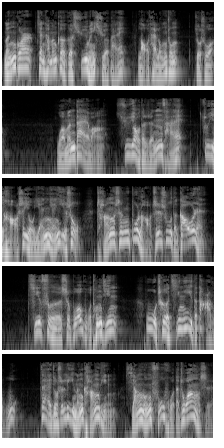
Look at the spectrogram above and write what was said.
门官见他们个个须眉雪白、老态龙钟，就说：“我们大王需要的人才，最好是有延年益寿、长生不老之术的高人，其次是博古通今、悟彻经义的大儒。”再就是力能扛鼎、降龙伏虎的壮士，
